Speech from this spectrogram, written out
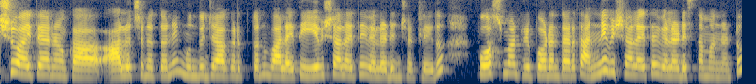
ఇష్యూ అయితే అనే ఒక ఆలోచనతోని ముందు జాగ్రత్తతో వాళ్ళైతే ఏ విషయాలు అయితే వెల్లడించట్లేదు పోస్ట్ మార్టం రిపోర్ట్ అయిన తర్వాత అన్ని విషయాలు అయితే వెల్లడిస్తామన్నట్టు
